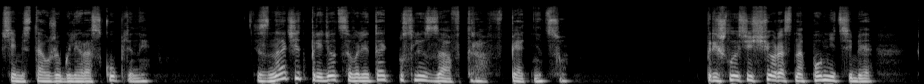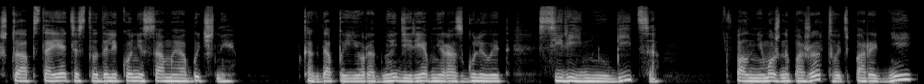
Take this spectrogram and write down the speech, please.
все места уже были раскуплены. Значит, придется вылетать послезавтра, в пятницу. Пришлось еще раз напомнить себе, что обстоятельства далеко не самые обычные. Когда по ее родной деревне разгуливает серийный убийца, вполне можно пожертвовать парой дней,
